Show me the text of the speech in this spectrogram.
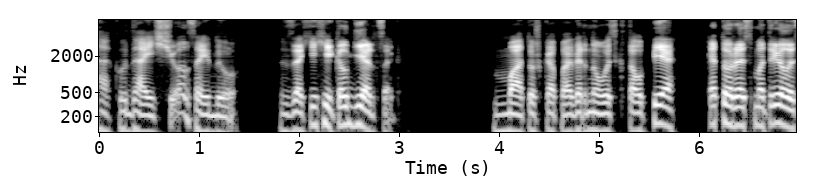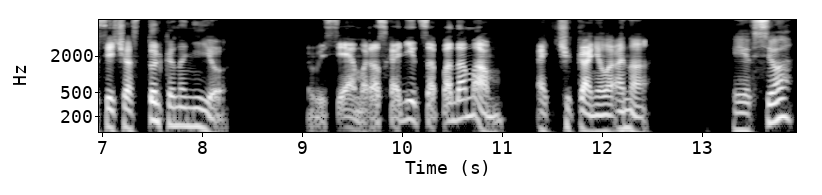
«А куда еще зайду?» — захихикал герцог. Матушка повернулась к толпе, которая смотрела сейчас только на нее. «Всем расходиться по домам», — отчеканила она. «И все?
